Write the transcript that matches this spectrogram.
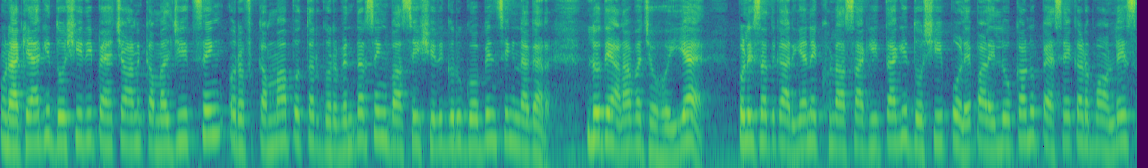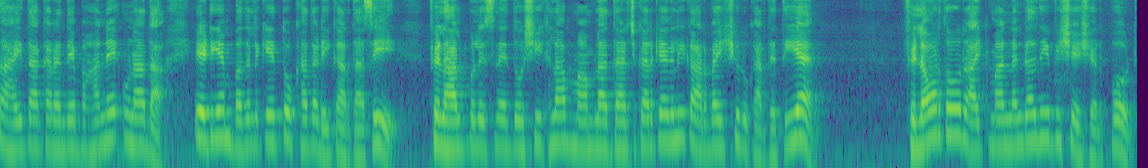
ਉਨ੍ਹਾਂ ਕਿਹਾ ਕਿ ਦੋਸ਼ੀ ਦੀ ਪਹਿਚਾਣ ਕਮਲਜੀਤ ਸਿੰਘ ਉਰਫ ਕੰਮਾ ਪੁੱਤਰ ਗੁਰਵਿੰਦਰ ਸਿੰਘ ਵਾਸੀ ਸ੍ਰੀ ਗੁਰੂ ਗੋਬਿੰਦ ਸਿੰਘ ਨਗਰ, ਲੁਧਿਆਣਾ ਵਜੋਂ ਹੋਈ ਹੈ। ਪੁਲਿਸ ਅਧਿਕਾਰੀਆਂ ਨੇ ਖੁਲਾਸਾ ਕੀਤਾ ਕਿ ਦੋਸ਼ੀ ਭੋਲੇ ਭਾਲੇ ਲੋਕਾਂ ਨੂੰ ਪੈਸੇ ਕਢਵਾਉਣ ਲਈ ਸਹਾਇਤਾ ਕਰਨ ਦੇ ਬਹਾਨੇ ਉਹਨਾਂ ਦਾ ਏਟੀਐਮ ਬਦਲ ਕੇ ਧੋਖਾਧੜੀ ਕਰਦਾ ਸੀ। ਫਿਲਹਾਲ ਪੁਲਿਸ ਨੇ ਦੋਸ਼ੀ ਖਿਲਾਫ ਮਾਮਲਾ ਦਰਜ ਕਰਕੇ ਅਗਲੀ ਕਾਰਵਾਈ ਸ਼ੁਰੂ ਕਰ ਦਿੱਤੀ ਹੈ। ਫਿਲੌਰ ਤੋਂ ਰਾਜਕੁਮਾਰ ਨੰਗਲ ਦੀ ਵਿਸ਼ੇਸ਼ ਰਿਪੋਰਟ।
